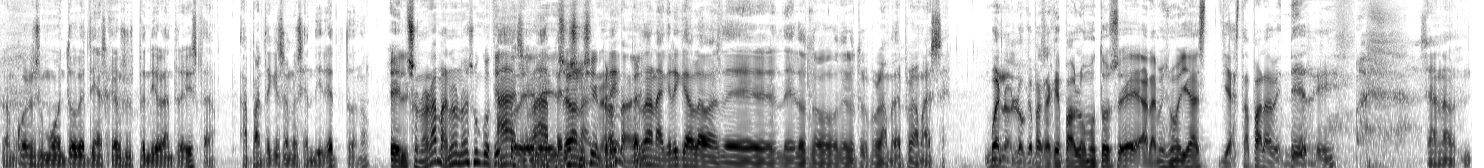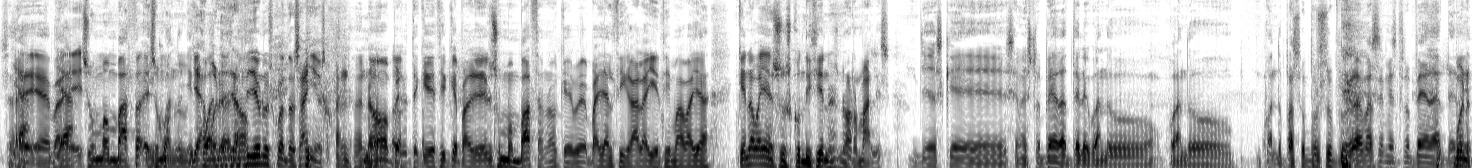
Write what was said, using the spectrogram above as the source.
A lo mejor es un momento que tienes que haber suspendido la entrevista. Aparte que eso no es en directo, ¿no? El sonorama, ¿no? No es un concierto. Ah, de, eso- ah, de- sí, perdona, sí, sí, en cre- Aranda, ¿eh? perdona, creí que hablabas del, del otro, del otro programa, del programa ese. Bueno, lo que pasa es que Pablo Motos eh, ahora mismo ya, ya está para vender. ¿eh? O sea, no, O sea, ya- eh, ya. Es un bombazo. ¿Y Es un, ya, bueno, no? hace ya unos cuantos ¿Y años. no, no? pero te quiere decir que para él es un bombazo, ¿no? Que vaya al cigala y encima vaya. Que no vaya en sus condiciones normales. Yo es que se me estropea la tele cuando, cuando, cuando paso por su programa, se me estropea la tele. Bueno,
